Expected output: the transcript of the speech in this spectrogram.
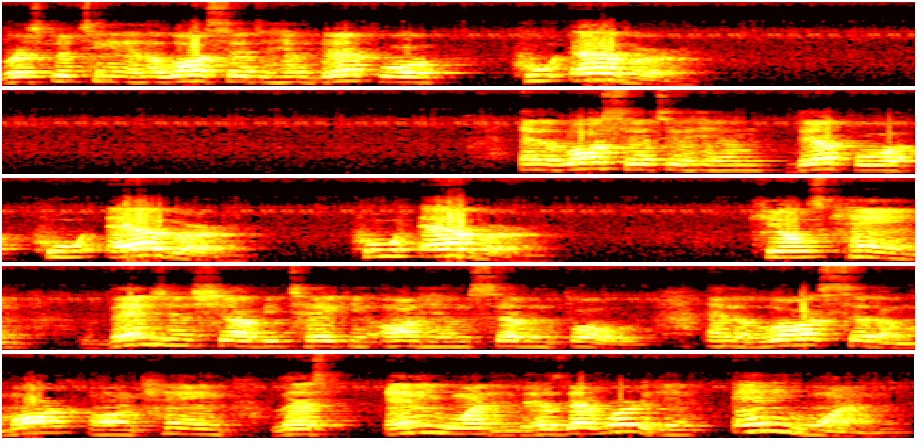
Verse 15, and the Lord said to him, Therefore, whoever And the Lord said to him, Therefore, whoever, whoever kills Cain, vengeance shall be taken on him sevenfold. And the Lord set a mark on Cain, lest anyone, and there's that word again, anyone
